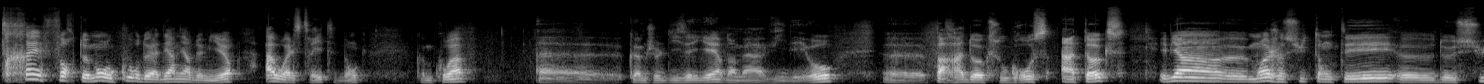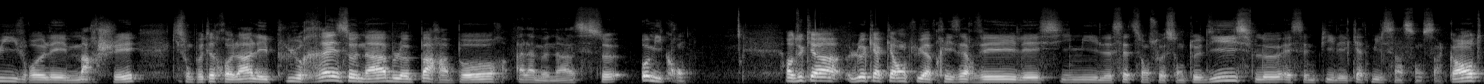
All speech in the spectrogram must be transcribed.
très fortement au cours de la dernière demi-heure à Wall Street. Donc, comme quoi, euh, comme je le disais hier dans ma vidéo, euh, paradoxe ou grosse intox, eh bien, euh, moi, je suis tenté de suivre les marchés qui sont peut-être là les plus raisonnables par rapport à la menace Omicron. En tout cas, le CAC 48 a préservé les 6770, le S&P les 4550.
